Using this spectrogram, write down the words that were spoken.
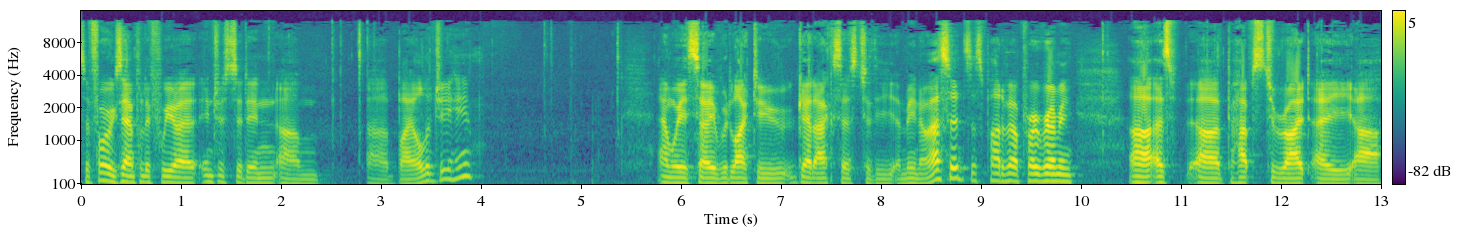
So for example, if we are interested in um, uh, biology here, and we say we'd like to get access to the amino acids as part of our programming, uh, as uh, perhaps to write a uh,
